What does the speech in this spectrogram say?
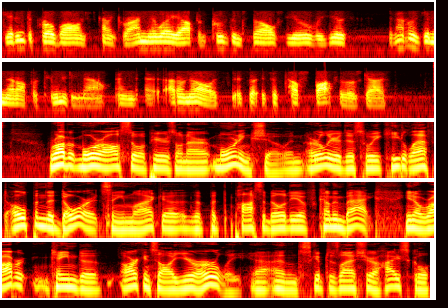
get into pro ball and just kind of grind their way up and prove themselves year over year, they're not really getting that opportunity now. And uh, I don't know, it's it's a, it's a tough spot for those guys. Robert Moore also appears on our morning show, and earlier this week he left open the door. It seemed like uh, the p- possibility of coming back. You know, Robert came to Arkansas a year early uh, and skipped his last year of high school.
